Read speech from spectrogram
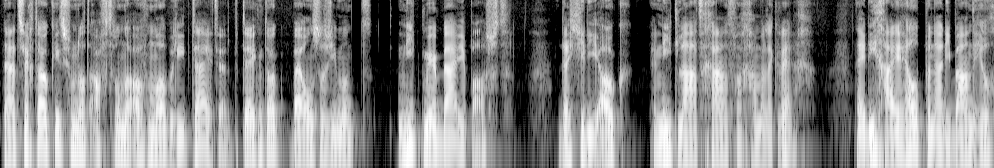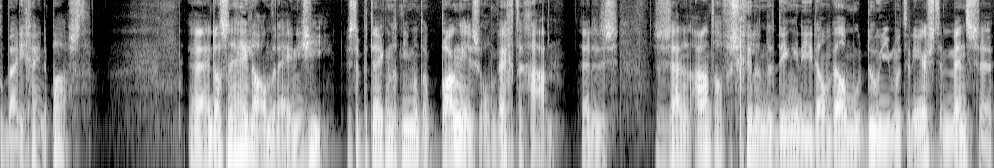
Nou, het zegt ook iets om dat af te ronden over mobiliteit. Dat betekent ook bij ons als iemand niet meer bij je past, dat je die ook niet laat gaan van ga maar lekker weg. Nee, die ga je helpen naar die baan die heel goed bij diegene past. Eh, en dat is een hele andere energie. Dus dat betekent dat niemand ook bang is om weg te gaan. Dus, dus er zijn een aantal verschillende dingen die je dan wel moet doen. Je moet ten eerste mensen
